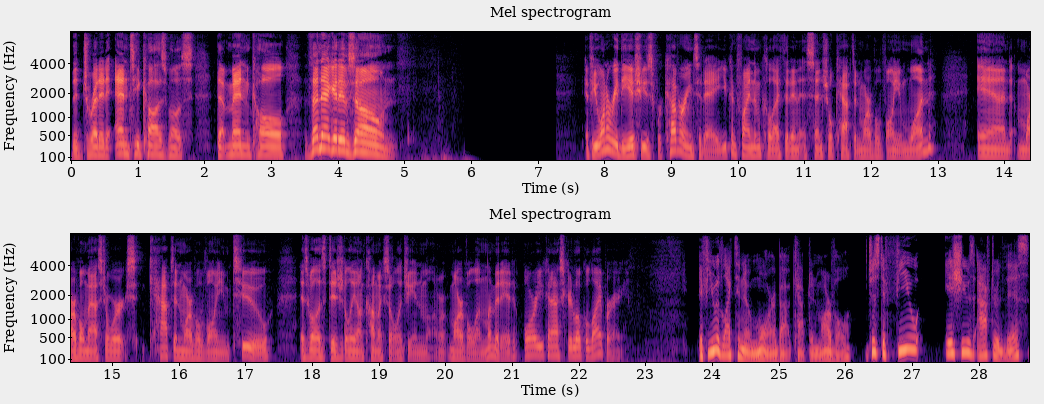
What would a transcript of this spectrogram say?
The dreaded anti-cosmos that men call the negative zone. If you want to read the issues we're covering today, you can find them collected in Essential Captain Marvel Volume 1 and Marvel Masterworks Captain Marvel Volume 2, as well as digitally on Comixology and Marvel Unlimited, or you can ask your local library. If you would like to know more about Captain Marvel, just a few issues after this,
